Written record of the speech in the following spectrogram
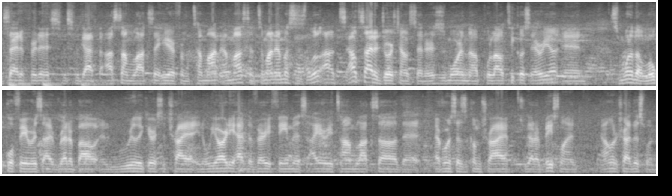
Excited for this. We got the Assam Laksa here from Taman Emas, and Taman Emas is a little out, outside of Georgetown Center. This is more in the Pulau Tikus area, and it's one of the local favorites I've read about and really curious to try it. You know, we already had the very famous Air Hitam Laksa that everyone says to come try. So we got our baseline, and I'm gonna try this one.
